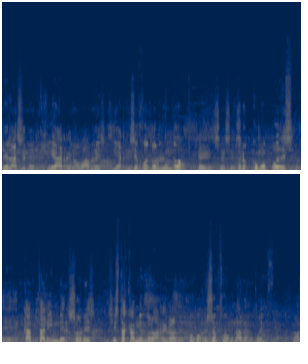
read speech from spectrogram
de las energías renovables y aquí se fue todo el mundo. Sí, sí, sí, Pero. ¿cómo puedes eh, captar inversores si estás cambiando las reglas del juego? Eso fue una vergüenza. No,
